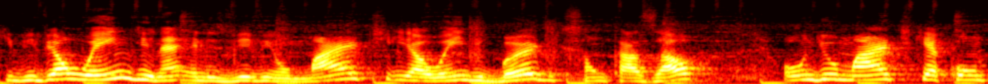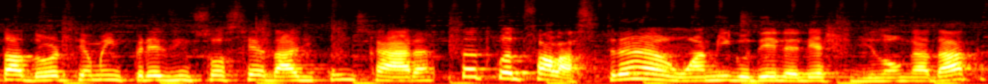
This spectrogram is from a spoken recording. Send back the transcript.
que vive a Wendy, né, eles vivem o Marty e a Wendy Bird, que são um casal, onde o Marty, que é contador, tem uma empresa em sociedade com um cara, tanto quanto falastrão, um amigo dele ali, acho que de longa data,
